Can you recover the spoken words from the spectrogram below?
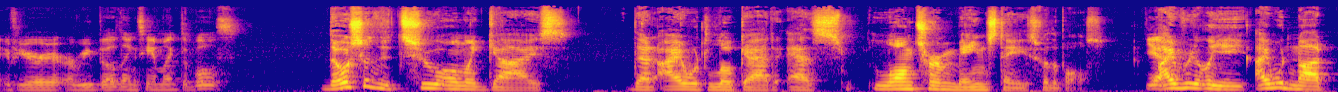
if you're a rebuilding team like the Bulls. Those are the two only guys that I would look at as long term mainstays for the Bulls. Yeah. I really I would not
